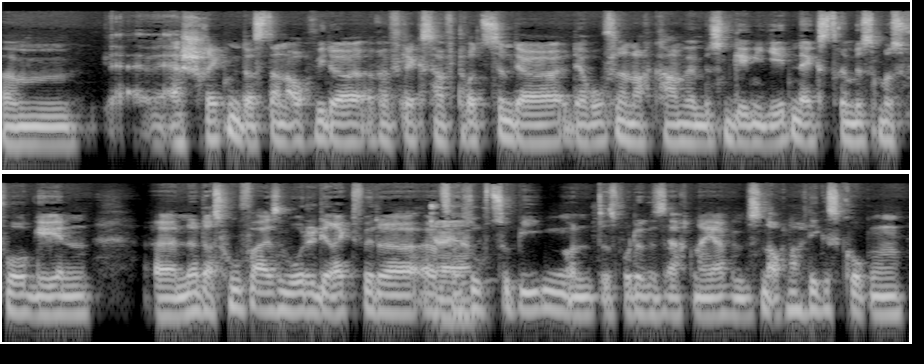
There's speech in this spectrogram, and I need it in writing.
ähm, erschreckend, dass dann auch wieder reflexhaft trotzdem der, der Ruf danach kam, wir müssen gegen jeden Extremismus vorgehen. Äh, ne, das Hufeisen wurde direkt wieder äh, ja, versucht ja. zu biegen und es wurde gesagt, naja, wir müssen auch nach Liges gucken,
